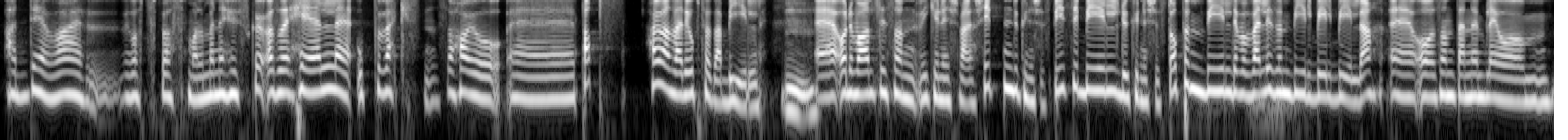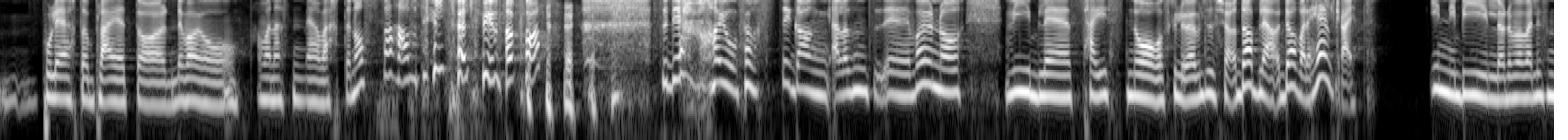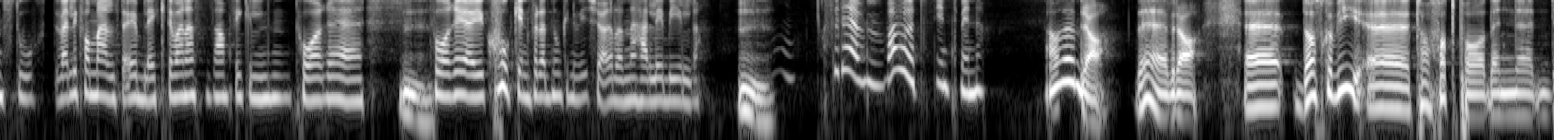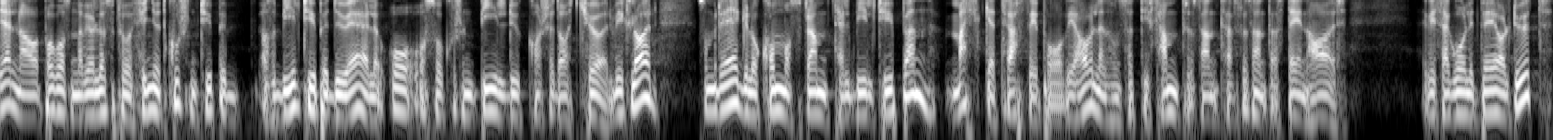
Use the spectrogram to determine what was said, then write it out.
Ja, Det var et godt spørsmål. Men jeg husker altså hele oppveksten så har jo eh, paps har jo vært veldig opptatt av bil. Mm. Eh, og det var alltid sånn, Vi kunne ikke være skitten, du kunne ikke spise i bil, du kunne ikke stoppe med bil. Det var veldig sånn bil, bil, bil. da. Eh, og sånn, Denne ble jo polert og pleiet, og det var jo, han var nesten mer verdt enn oss. da, Av og til, følte vi i hvert fall. Så det var jo første gang eller sånn, Det var jo når vi ble 16 år og skulle øvelseskjøre. Da, ble, da var det helt greit inn i bilen, og det var veldig sånn stort, veldig formelt øyeblikk. Det var nesten så han fikk en tåre, mm. tåre i øyekroken, for nå kunne vi kjøre denne hellige bilen. Mm. Så det var jo et fint minne. Ja, men det er bra. Det er bra. Eh, da skal vi eh, ta fatt på den eh, delen av podkasten der vi har lyst til å finne ut hvilken type altså biltype du er, eller, og også hvilken bil du kanskje da kjører. Vi klarer som regel å komme oss frem til biltypen. Merket treffer vi på. Vi har vel en sånn 75 treffprosent der Stein har, hvis jeg går litt breialt ut.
